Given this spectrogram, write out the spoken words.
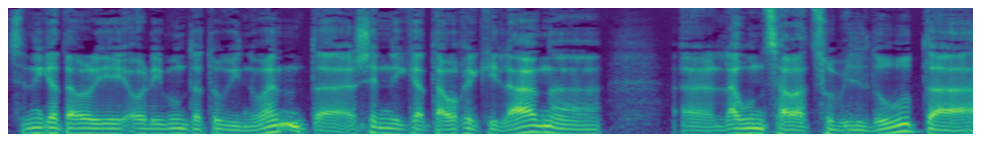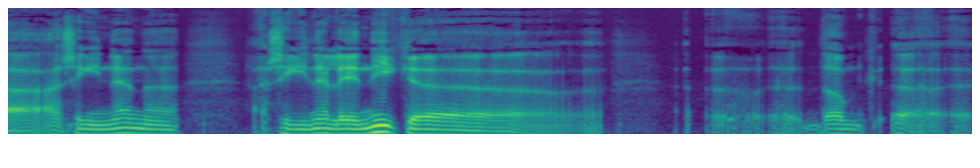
Sindikata hori hori muntatu ginduen, eta sindikata horrek ilan uh, uh, laguntza bat zubildu, eta haseginen uh, haseginen lehenik uh, uh, donc, uh,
